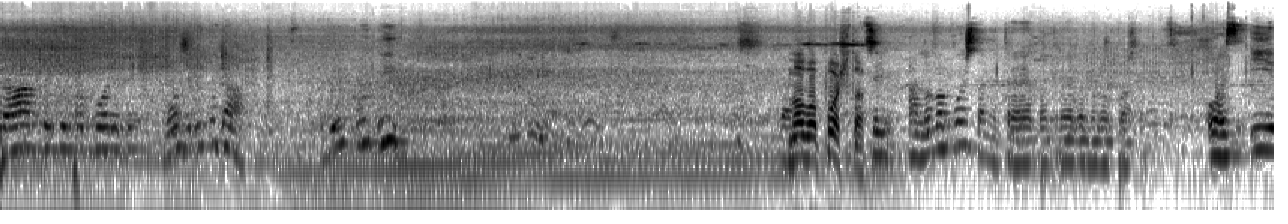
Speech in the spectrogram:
практики проходити. Боже, ви куди? Ви куди? Нова пошта. Це а нова пошта не треба, треба нова пошта. Ось і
